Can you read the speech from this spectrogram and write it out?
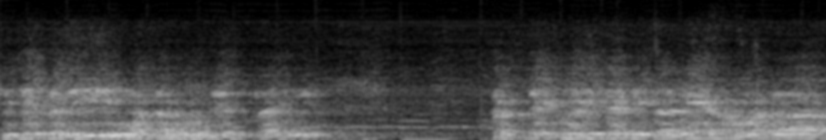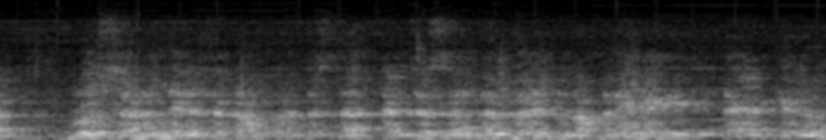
तिथे कधीही हिंमत आणून देत नाही प्रत्येक वेळी त्या ठिकाणी आम्हाला प्रोत्साहन देण्याचं काम करत असतात. त्यांच्या संकल्पनेतून आपण हे मॅगझिन तयार केलं.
